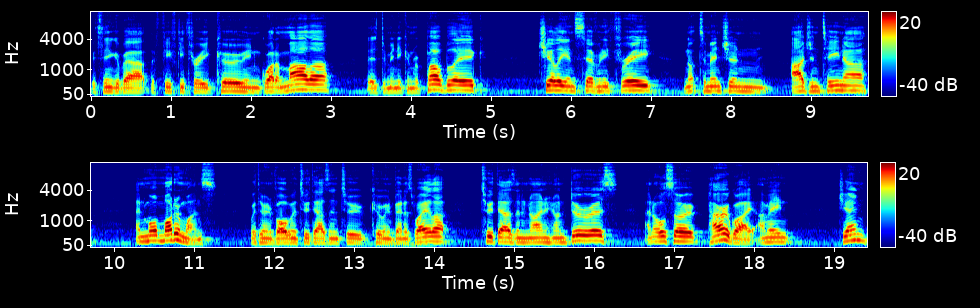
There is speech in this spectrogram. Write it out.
We think about the 53 coup in Guatemala, there's Dominican Republic, Chile in 73, not to mention Argentina, and more modern ones with their involvement in 2002 coup in Venezuela, 2009 in Honduras, and also Paraguay. I mean, Jen,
